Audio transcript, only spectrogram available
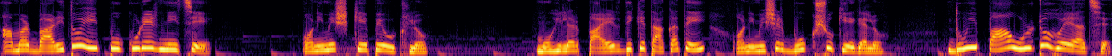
আমার বাড়ি তো এই পুকুরের নিচে। অনিমেষ কেঁপে উঠল। মহিলার পায়ের দিকে তাকাতেই অনিমেষের বুক শুকিয়ে গেল। দুই পা উল্টো হয়ে আছে,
